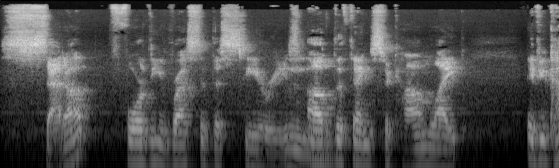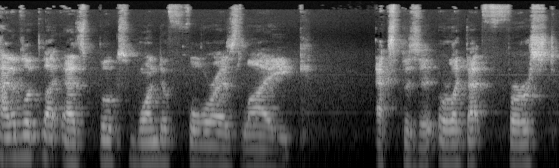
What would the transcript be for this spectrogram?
set up for the rest of the series Mm. of the things to come. Like if you kind of look like as books one to four as like exposit or like that first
